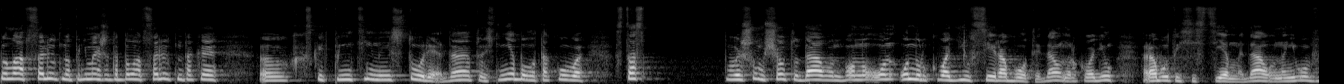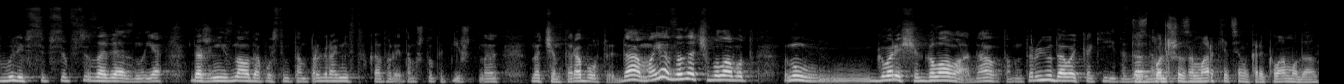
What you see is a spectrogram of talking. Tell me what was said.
было абсолютно, понимаешь, это была абсолютно такая, э, как сказать, понятийная история, да, то есть не было такого... Стас по большому счету, да, он, он, он, он руководил всей работой, да, он руководил работой системы, да, он, на него были все, все, все завязано. Я даже не знал, допустим, там программистов, которые там что-то пишут, на, над чем-то работают. Да, моя задача была вот, ну, говорящая голова, да, там интервью давать какие-то. То да, есть там. больше за маркетинг, рекламу, да,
